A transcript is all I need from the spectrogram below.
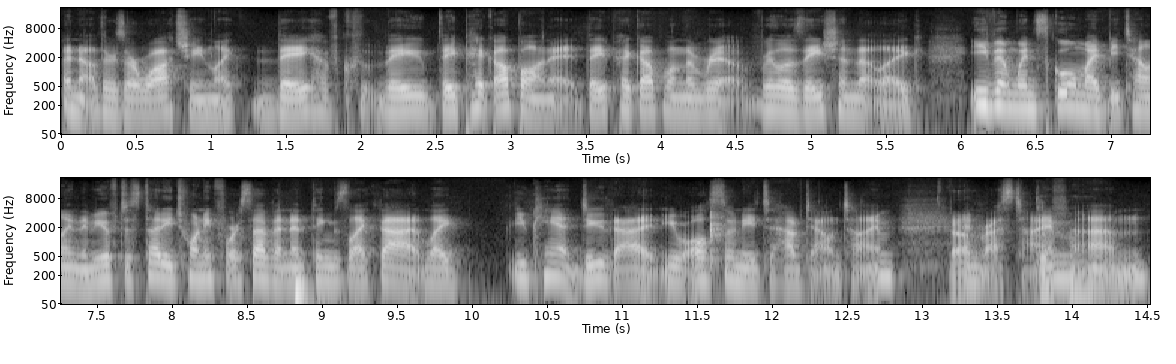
and others are watching, like they have they they pick up on it. They pick up on the re- realization that like even when school might be telling them you have to study twenty four seven and things like that, like you can't do that. You also need to have downtime Yeah, and rest time. Um,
